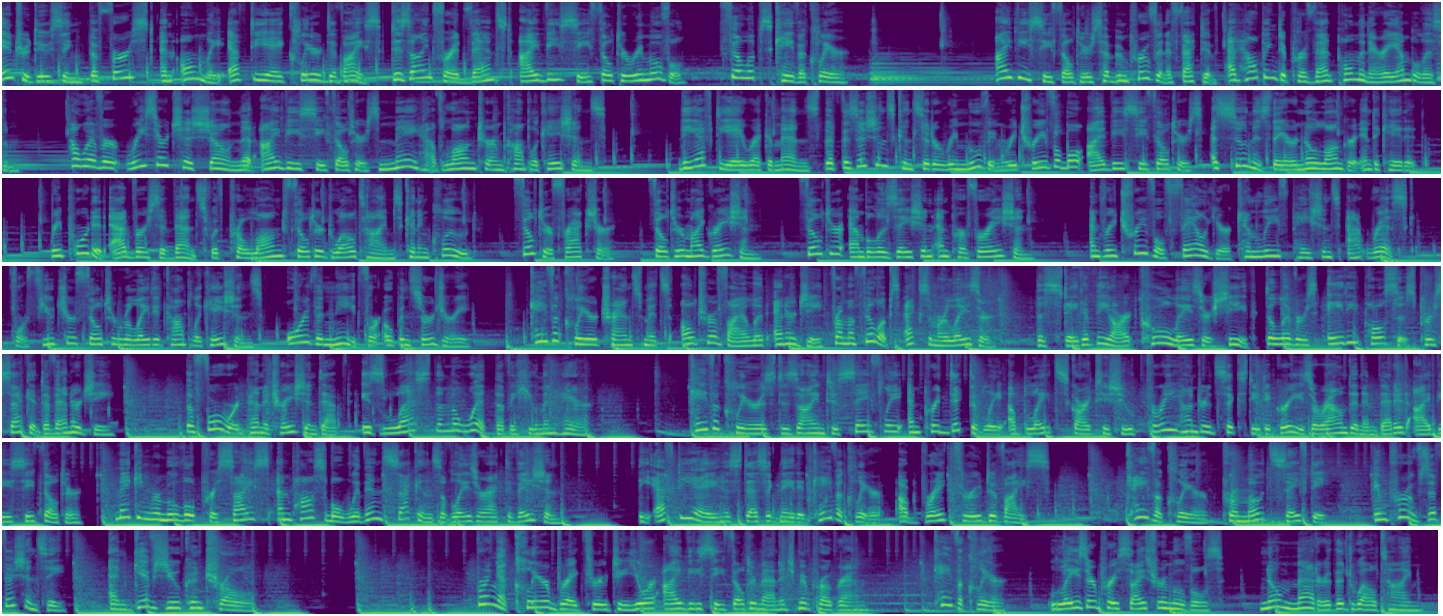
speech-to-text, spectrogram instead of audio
Introducing the first and only FDA cleared device designed for advanced IVC filter removal, Philips CavaClear. IVC filters have been proven effective at helping to prevent pulmonary embolism. However, research has shown that IVC filters may have long-term complications. The FDA recommends that physicians consider removing retrievable IVC filters as soon as they are no longer indicated. Reported adverse events with prolonged filter dwell times can include filter fracture, filter migration, filter embolization and perforation, and retrieval failure can leave patients at risk for future filter-related complications or the need for open surgery. CavaClear transmits ultraviolet energy from a Philips excimer laser. The state-of-the-art cool laser sheath delivers 80 pulses per second of energy, the forward penetration depth is less than the width of a human hair. CavaClear is designed to safely and predictably ablate scar tissue 360 degrees around an embedded IVC filter, making removal precise and possible within seconds of laser activation. The FDA has designated CavaClear a breakthrough device. CavaClear promotes safety, improves efficiency, and gives you control. Bring a clear breakthrough to your IVC filter management program. CavaClear, laser precise removals, no matter the dwell time.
